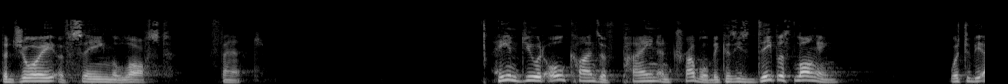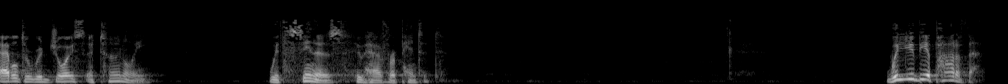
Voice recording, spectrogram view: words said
The joy of seeing the lost found. He endured all kinds of pain and trouble because his deepest longing was to be able to rejoice eternally with sinners who have repented. Will you be a part of that?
